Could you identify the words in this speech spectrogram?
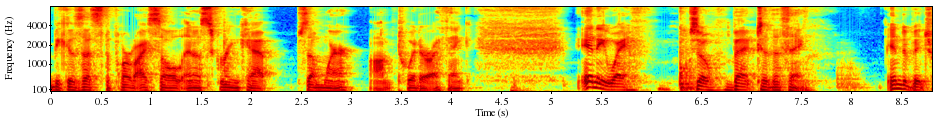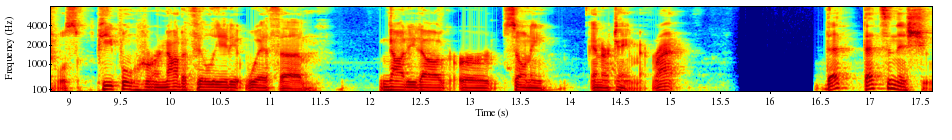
because that's the part I saw in a screen cap somewhere on Twitter, I think. Anyway, so back to the thing individuals, people who are not affiliated with um, Naughty Dog or Sony Entertainment, right? That that's an issue.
